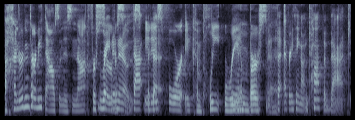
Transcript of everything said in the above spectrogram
130,000 is not for services. Right, no, no, no, that- it but is for a complete reimbursement. But everything on top of that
